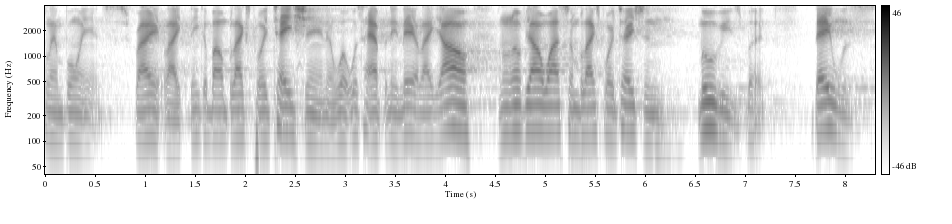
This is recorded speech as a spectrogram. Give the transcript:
flamboyance, right? Like think about blaxploitation and what was happening there. Like y'all, I don't know if y'all watched some blaxploitation movies, but they was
